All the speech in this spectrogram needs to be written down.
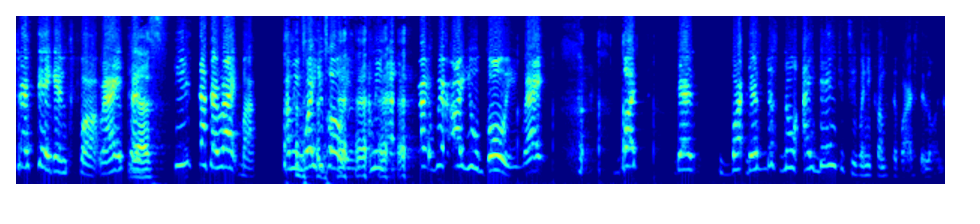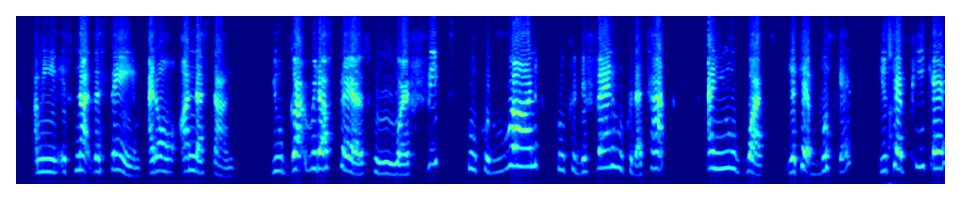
Ter Stegen's fault, right? Yes. He's not a right back. I mean, where are you going? I mean, where are you going, right? But there's but there's just no identity when it comes to Barcelona. I mean, it's not the same. I don't understand. You got rid of players who were fit, who could run, who could defend, who could attack, and you what? You kept Busquets, you kept Piqué.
